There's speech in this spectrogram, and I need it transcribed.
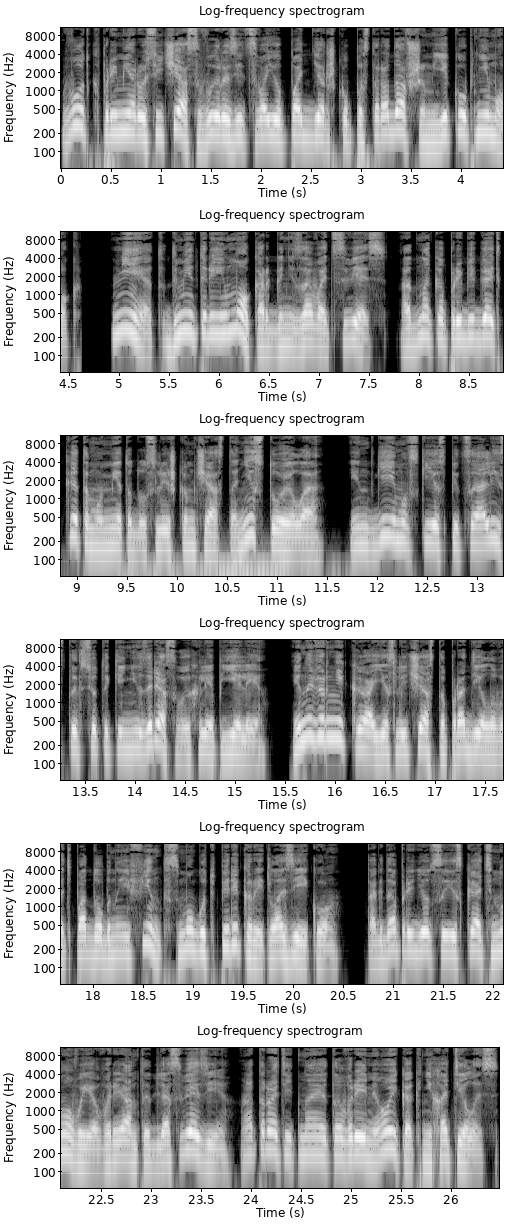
Вот, к примеру, сейчас выразить свою поддержку пострадавшим Якуб не мог. Нет, Дмитрий мог организовать связь, однако прибегать к этому методу слишком часто не стоило. Индгеймовские специалисты все-таки не зря свой хлеб ели. И наверняка, если часто проделывать подобный финт, смогут перекрыть лазейку. Тогда придется искать новые варианты для связи, а тратить на это время ой как не хотелось.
